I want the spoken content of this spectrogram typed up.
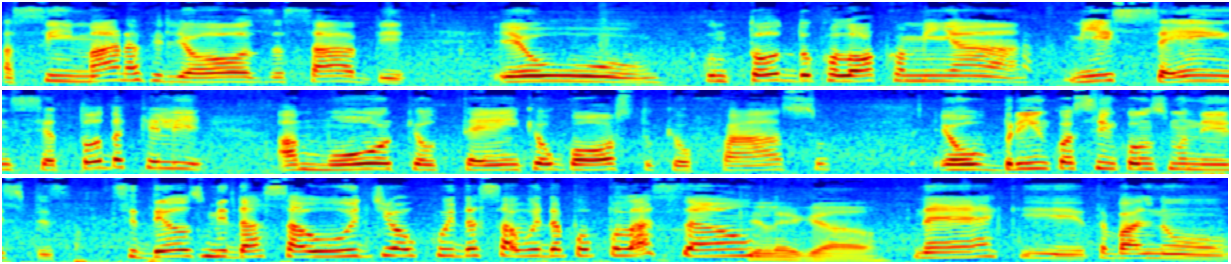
assim maravilhosas, sabe? Eu com todo coloco a minha minha essência, todo aquele amor que eu tenho, que eu gosto que eu faço. Eu brinco assim com os munícipes. Se Deus me dá saúde, eu cuido da saúde da população, Que legal. né? Que trabalho no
